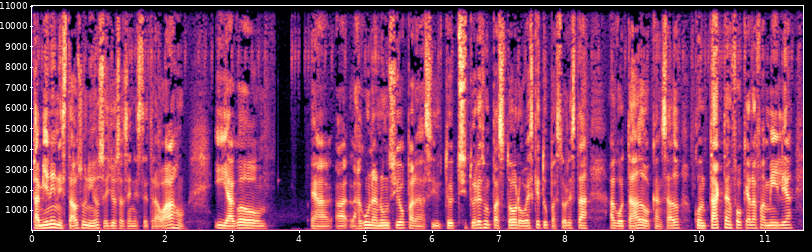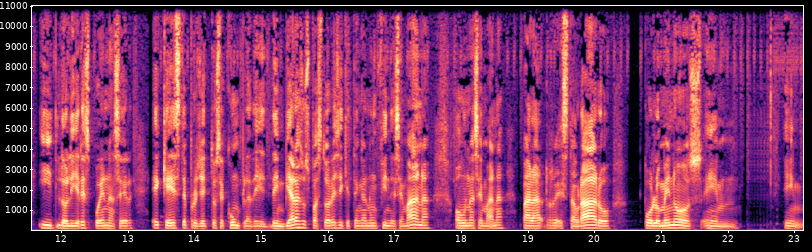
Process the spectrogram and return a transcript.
también en Estados Unidos ellos hacen este trabajo y hago hago un anuncio para si tú, eres un pastor o ves que tu pastor está agotado o cansado, contacta Enfoque a la Familia y los líderes pueden hacer eh, que este proyecto se cumpla, de, de, enviar a sus pastores y que tengan un fin de semana o una semana para restaurar o por lo menos em, em,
